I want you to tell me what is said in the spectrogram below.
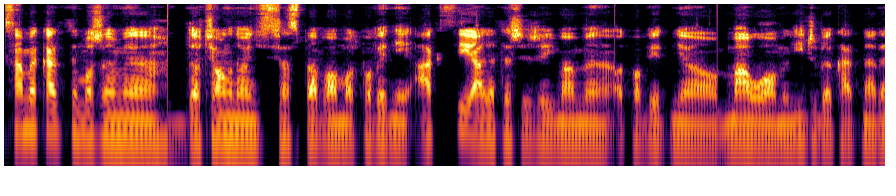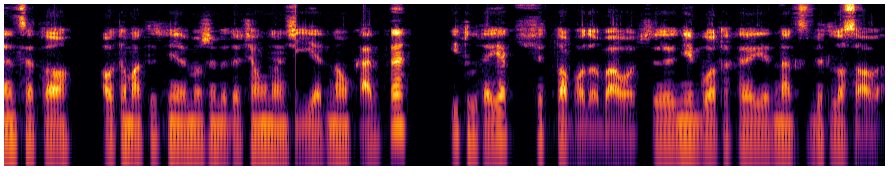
Same karty możemy dociągnąć za sprawą odpowiedniej akcji, ale też jeżeli mamy odpowiednio małą liczbę kart na ręce, to automatycznie możemy dociągnąć jedną kartę. I tutaj, jak Ci się to podobało? Czy nie było trochę jednak zbyt losowe?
